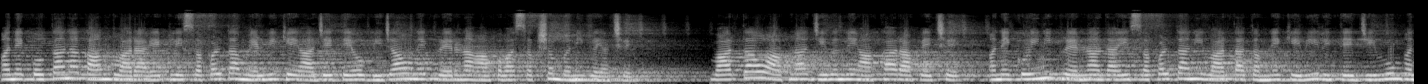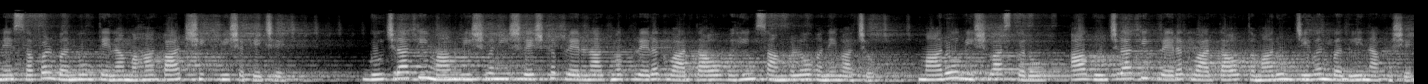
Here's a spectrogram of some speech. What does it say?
અને પોતાના કામ દ્વારા એટલી સફળતા મેળવી કે આજે તેઓ બીજાઓને પ્રેરણા આપવા સક્ષમ બની ગયા છે. વાર્તાઓ આપણા જીવનને આકાર આપે છે, અને કોઈની પ્રેરણાદાયી સફળતાની વાર્તા તમને કેવી રીતે જીવવું અને સફળ બનવું તેના મહાન પાઠ શીખવી શકે છે. ગુજરાતી માંગ વિશ્વની શ્રેષ્ઠ પ્રેરણાત્મક પ્રેરક વાર્તાઓ અહીં સાંભળો અને વાંચો. મારો વિશ્વાસ કરો, આ ગુજરાતી પ્રેરક વાર્તાઓ તમારું જીવન બદલી નાખશે.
